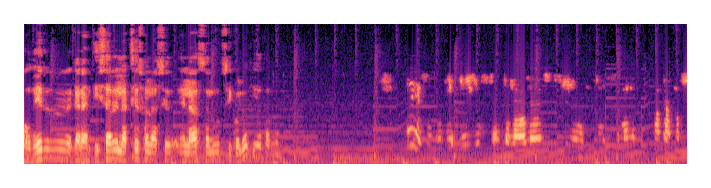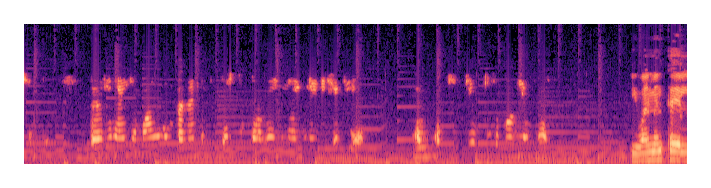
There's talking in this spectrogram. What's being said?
poder garantizar el acceso a la, salud psicológica también. Eso porque ellos frente a la ola de semana deberían haber llamado a un panel de expertos para ver una, una iniciativa Igualmente el...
